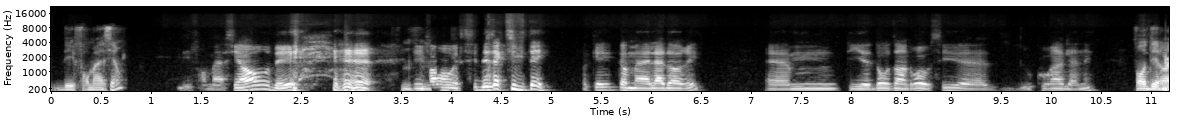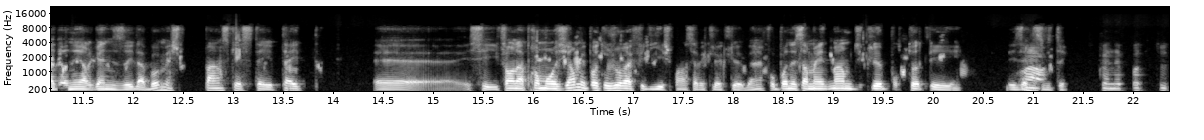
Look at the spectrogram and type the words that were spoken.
des formations? Des formations, des, mhm. aussi, des activités, OK, comme euh, l'Adoré. Euh, puis il y a d'autres endroits aussi euh, au courant de l'année. Ils font des randonnées organisées là-bas, mais je pense que c'était peut-être. ils font la promotion, mais pas toujours affiliés, je pense, avec le club. Il hein. ne faut pas nécessairement être membre du club pour toutes les, activités. je ne connais pas tous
